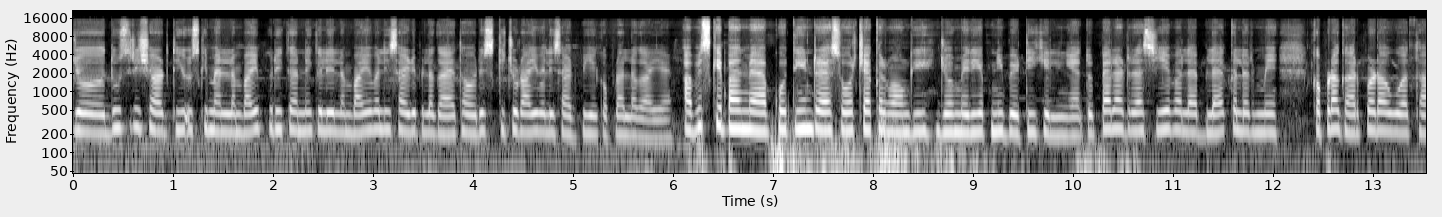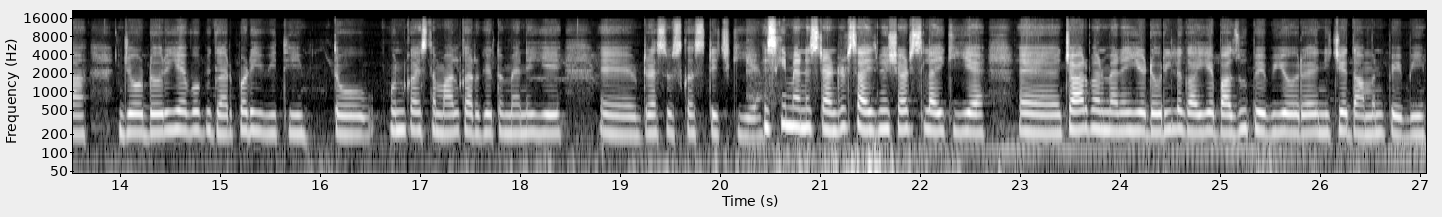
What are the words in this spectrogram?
जो दूसरी शर्ट थी, उसकी मैंने लंबाई पूरी करने के लिए लंबाई वाली साइड पे लगाया था और इसकी चौड़ाई वाली साइड पे ये कपड़ा लगाया है। अब इसके बाद मैं आपको तीन ड्रेस और चेक करवाऊँगी, जो मेरी अपनी बेटी के लिए है। तो पहला ड्रेस ये वाला है ब्लैक कलर में कपड़ा घर पड़ा हुआ था, जो डोरी है वो भी घर पड़ी हुई थी। तो उनका इस्तेमाल करके तो मैंने ये ड्रेस उसका स्टिच किया है। इसकी मैंने स्टैंडर्ड साइज़ में शर्ट सिलाई की है। चार बार मैंने ये डोरी लगाई है, बाजू पे भी और नीचे दामन पे भी।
